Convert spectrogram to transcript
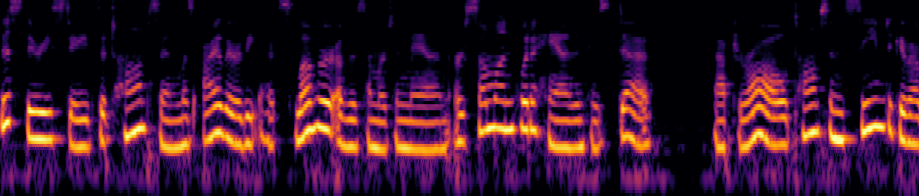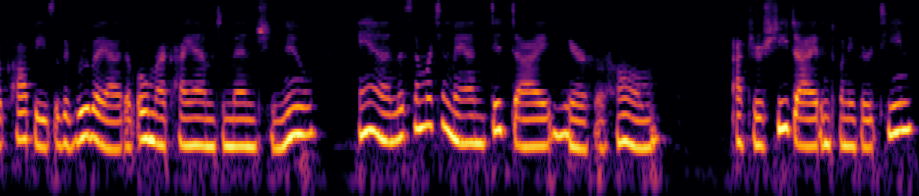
this theory states that Thompson was either the ex lover of the Somerton man or someone who had a hand in his death. After all, Thompson seemed to give out copies of the Rubaiyat of Omar Khayyam to men she knew, and the Somerton man did die near her home. After she died in 2013,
